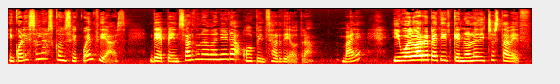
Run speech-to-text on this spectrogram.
en cuáles son las consecuencias de pensar de una manera o pensar de otra, ¿vale? Y vuelvo a repetir que no lo he dicho esta vez.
